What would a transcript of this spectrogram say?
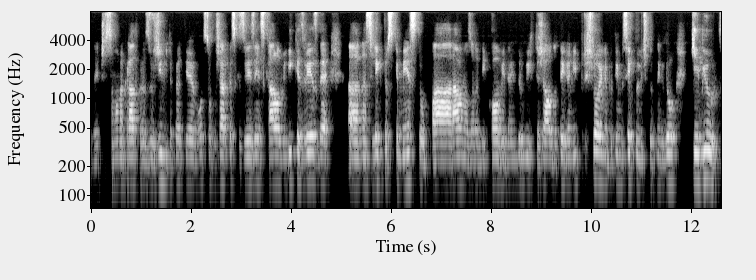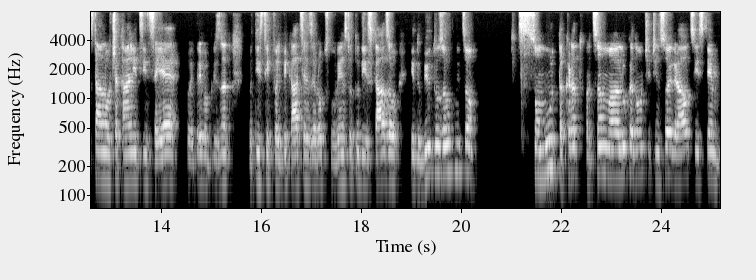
zdaj, če samo na kratko razložim, takrat je vodstvo Košarkarske zveze iskalo velike zvezde uh, na selektorskem mestu, pa ravno zaradi COVID-a in drugih težav do tega ni prišlo. In je potem Sekulič kot nekdo, ki je bil stalno v čakalnici in se je. To je treba priznati v tistih kvalifikacijah za Evropsko prvenstvo, tudi izkazal, je dobil to zaupnico, so mu takrat, predvsem Luka Dončić in svoji igravci, s tem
